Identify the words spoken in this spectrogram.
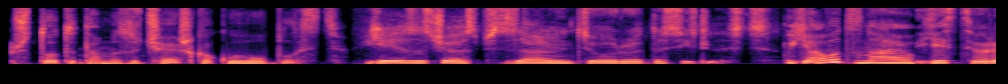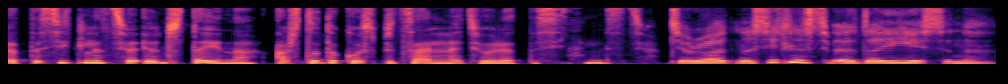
Что ты там изучаешь, какую область? Я изучаю специальную теорию относительности. Я вот знаю, есть теория относительности Эйнштейна. А что такое специальная теория относительности? Теория относительности — это и есть она.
